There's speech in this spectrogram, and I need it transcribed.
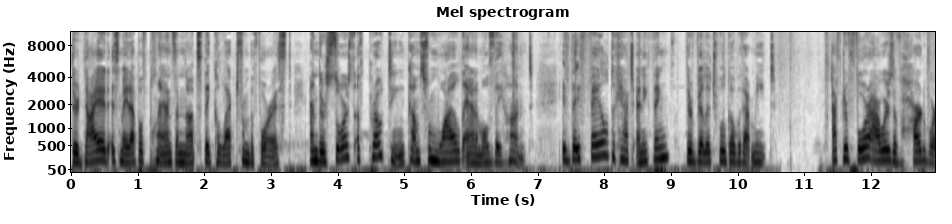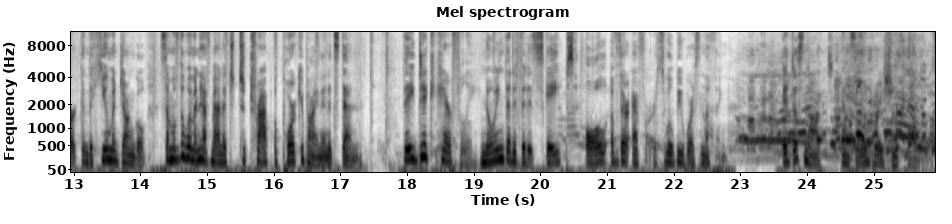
Their diet is made up of plants and nuts they collect from the forest, and their source of protein comes from wild animals they hunt. If they fail to catch anything, their village will go without meat. After four hours of hard work in the humid jungle, some of the women have managed to trap a porcupine in its den. They dig carefully, knowing that if it escapes, all of their efforts will be worth nothing. It does not, and celebration follows.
